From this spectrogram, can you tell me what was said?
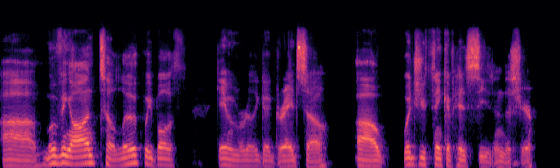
Uh, moving on to Luke, we both gave him a really good grade. So, uh, what did you think of his season this year?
